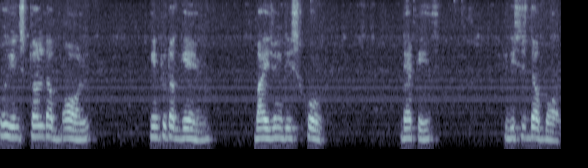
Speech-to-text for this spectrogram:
we install the ball into the game by using this code that is this is the ball.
